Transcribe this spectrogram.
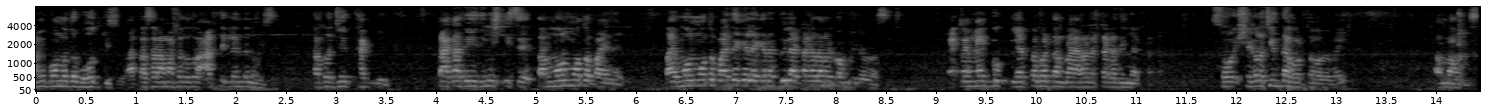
আমি বন্ধ তো বহুত কিছু, আর তাছাড়া আমার সাথে তো আর্থিক লেনদেন হয়েছে। তারপর জেদ থাকবে। টাকা দিয়ে জিনিস নিছে, তার মন মতো পায় নাই। ভাই, মন মতো পাইতে গেলে এখানে দুই লাখ টাকা দামের কম্পিউটার আছে। একটা ম্যাকবুক ল্যাপটপের দাম প্রায় আড়াই লাখ টাকা, তিন লাখ টাকা। সো সেগুলো চিন্তা করতে হবে ভাই। আল্লাহ হাফিজ।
